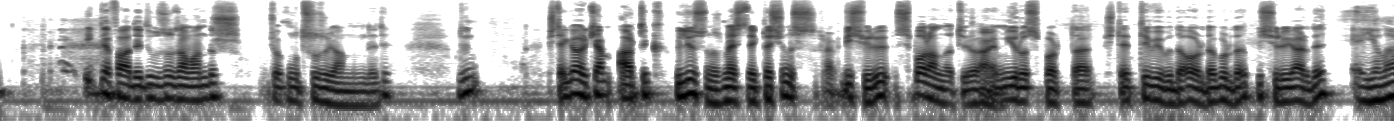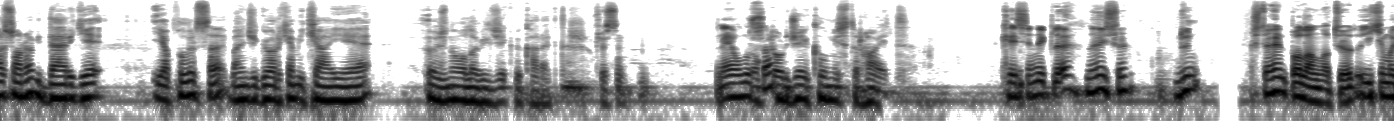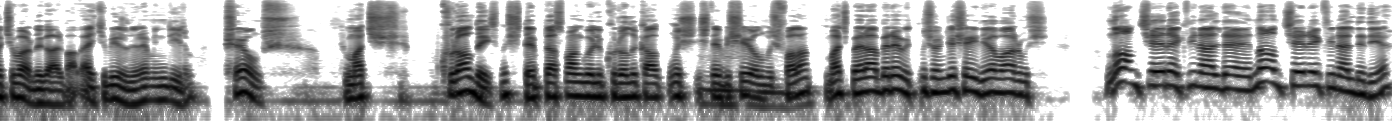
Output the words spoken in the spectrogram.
İlk defa dedi uzun zamandır çok mutsuz uyandım dedi. Dün işte Görkem artık biliyorsunuz meslektaşınız. Evet. Bir sürü spor anlatıyor. Aynen. Hem Eurosport'ta işte TV'de orada burada bir sürü yerde. E, yıllar sonra bir dergi yapılırsa bence Görkem hikayeye özne olabilecek bir karakter. Kesin. Ne olursa Dr. Jekyll Mr. Hyde. kesinlikle neyse. Dün işte handball anlatıyordu. İki maçı vardı galiba. Belki birdir emin değilim. Şey olmuş. Maç kural değişmiş. Deplasman golü kuralı kalkmış. işte bir şey olmuş falan. Maç berabere bitmiş. Önce şey diye varmış. Nan çeyrek finalde, nan çeyrek finalde diye.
